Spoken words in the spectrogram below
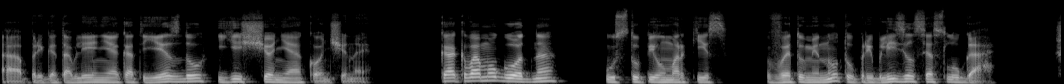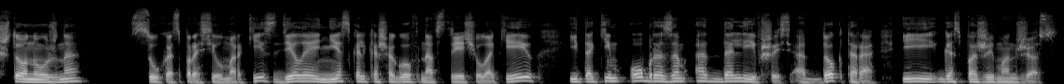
а приготовления к отъезду еще не окончены». «Как вам угодно», — уступил Маркиз. В эту минуту приблизился слуга. «Что нужно?» — сухо спросил маркиз, делая несколько шагов навстречу лакею и таким образом отдалившись от доктора и госпожи Монжос.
